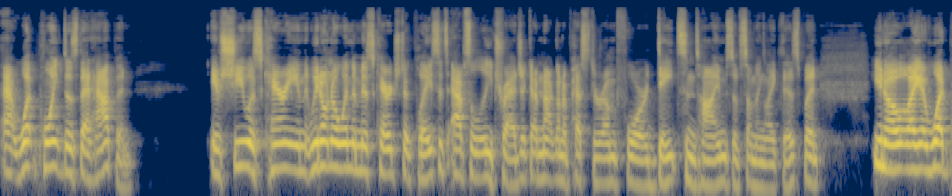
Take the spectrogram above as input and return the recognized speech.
At what point does that happen? If she was carrying, we don't know when the miscarriage took place. It's absolutely tragic. I'm not going to pester them for dates and times of something like this, but you know, like at what?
